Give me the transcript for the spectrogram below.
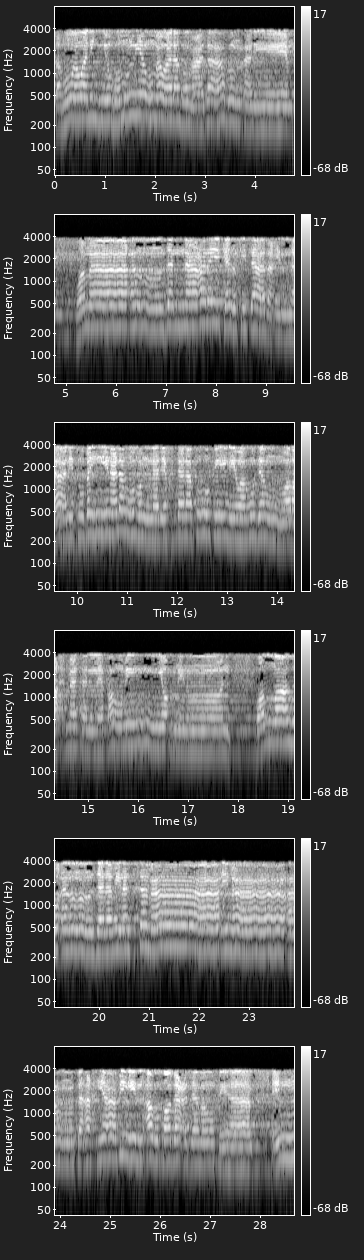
فهو وليهم اليوم ولهم عذاب أليم. وما أنزلنا عليك الكتاب إلا لتبين لهم الذي اختلفوا فيه وهدى ورحمة لقوم يؤمنون. والله أنزل من السماء ماء فأحيا به الأرض بعد موتها. إن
